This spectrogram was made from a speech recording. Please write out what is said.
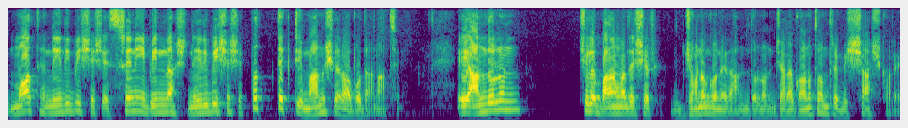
মত নির্বিশেষে, শ্রেণি বিন্যাস নির্বিশেষে প্রত্যেকটি মানুষের অবদান আছে। এই আন্দোলন ছিল বাংলাদেশের জনগণের আন্দোলন যারা গণতন্ত্রে বিশ্বাস করে।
